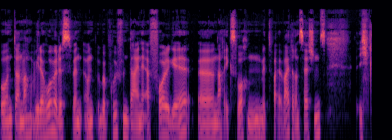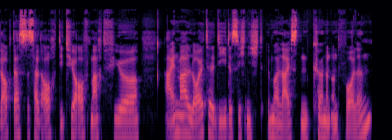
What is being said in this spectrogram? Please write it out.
und dann machen, wiederholen wir das wenn, und überprüfen deine Erfolge äh, nach x Wochen mit weiteren Sessions. Ich glaube, dass das halt auch die Tür aufmacht für einmal Leute, die das sich nicht immer leisten können und wollen.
